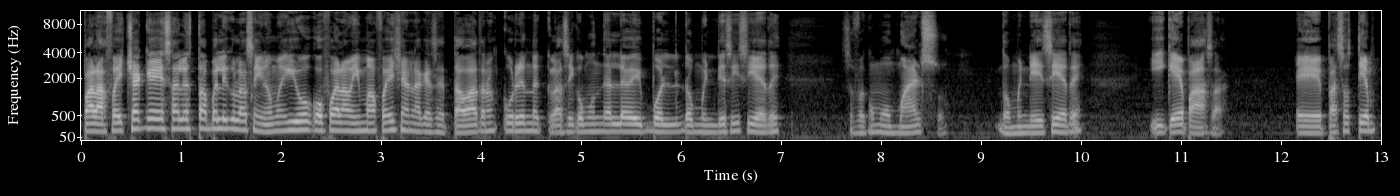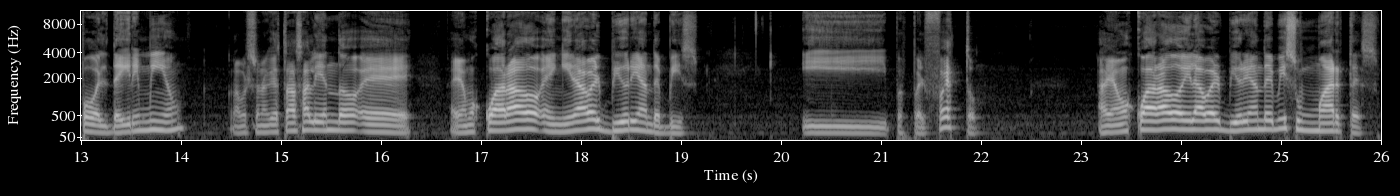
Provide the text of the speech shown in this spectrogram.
para la fecha que salió esta película, si no me equivoco, fue la misma fecha en la que se estaba transcurriendo el Clásico Mundial de Béisbol del 2017. Eso fue como marzo 2017. ¿Y qué pasa? Eh, para esos tiempos, el dating mío, la persona que estaba saliendo, eh, habíamos cuadrado en ir a ver Beauty and the Beast. Y pues perfecto habíamos cuadrado ir a ver Beauty and the Beast un martes.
